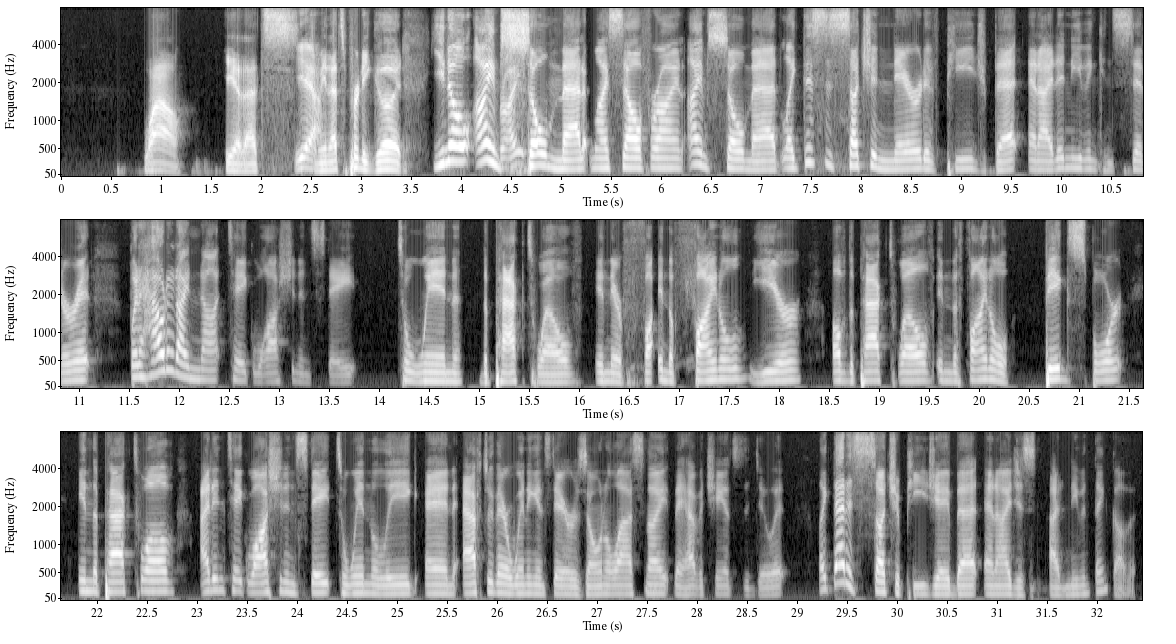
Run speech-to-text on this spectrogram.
Wow. Yeah, that's Yeah. I mean, that's pretty good. You know, I am Right? so mad at myself, Ryan. I am so mad. Like this is such a narrative peach bet, and I didn't even consider it. But how did I not take Washington State to win the Pac-12 in their fi- in the final year of the Pac-12 in the final big sport in the Pac-12? I didn't take Washington State to win the league, and after their win against Arizona last night, they have a chance to do it. Like that is such a PJ bet, and I just I didn't even think of it.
